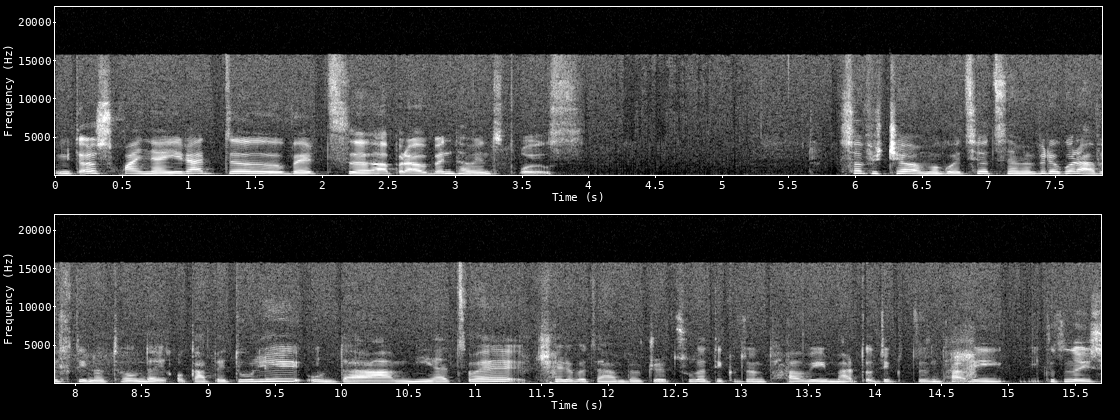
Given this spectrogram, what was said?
იმიტომ სხვანაირად ვერც აპრავებენ თავიანთ ტყუილს სოფი რჩევა მოგვეციო ცნებები როგორ ავიხდინოთო? უნდა იყო გაბედული უნდა მიაწვე. შეიძლება ძალიან ბევრჯერ ცუდად იგრძნო თავი მარტო იგრძნო თავი იგრძნო ის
